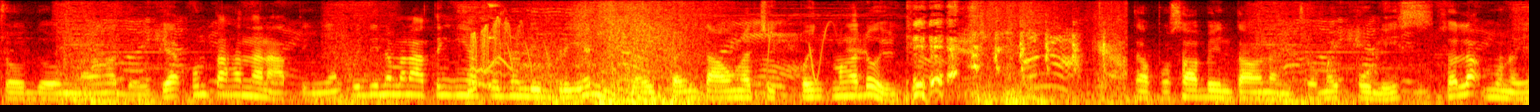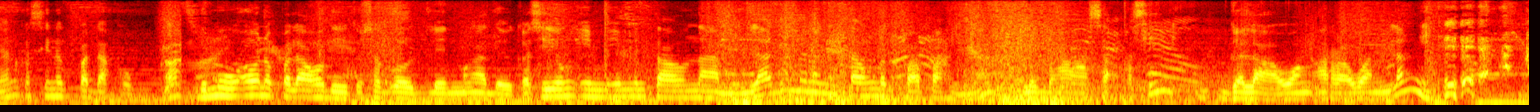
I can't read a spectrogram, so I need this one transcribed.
Chodo mga doy. Kaya puntahan na natin yan. Pwede naman nating ihatid ng libre yan. Dahil pa yung tao nga checkpoint mga doy. Tapos sabi yung tao ng Cho, may pulis. Sala mo na yan kasi nagpadakop ka. Dumuaw na pala ako dito sa Gold Lane mga doy. Kasi yung MM yung tao namin, lagi na lang yung taong nagpapahinga. Libhasa kasi galawang arawan lang eh.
